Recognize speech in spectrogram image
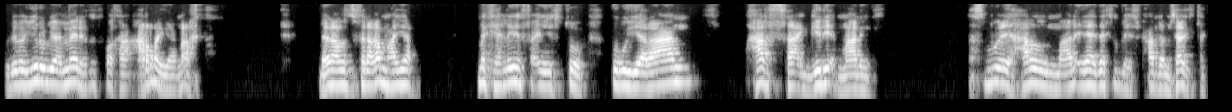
Weliba yurub iyo america dadku waa kala cararayaan. Firaqa mahayaan marka laga faa'iidaysto ugu yaraan hal saac geli maalinka asbuucii hal maalin ilahay darti u bixi subxana masaajidka tag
